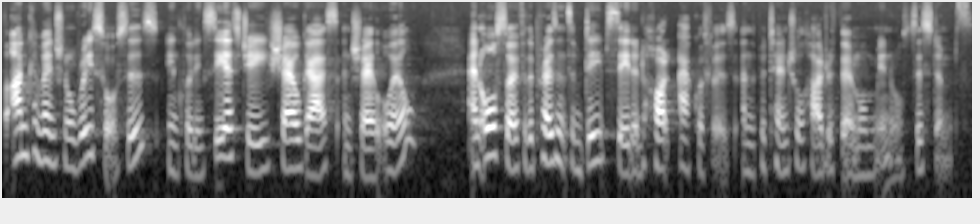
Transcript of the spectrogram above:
for unconventional resources, including CSG, shale gas and shale oil, and also for the presence of deep-seated hot aquifers and the potential hydrothermal mineral systems.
